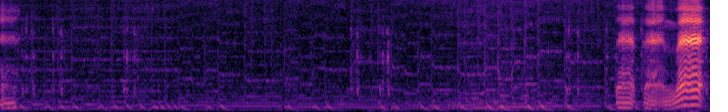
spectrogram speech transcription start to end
Eh. That, that, and that.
